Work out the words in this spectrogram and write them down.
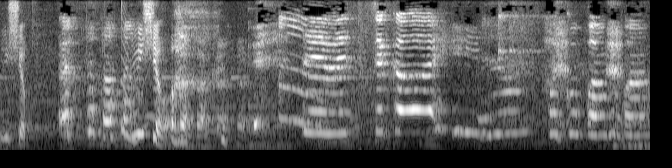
よいしょ。よいしょ。ねえめっちゃ可愛い箱パンパ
